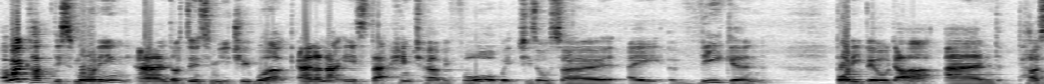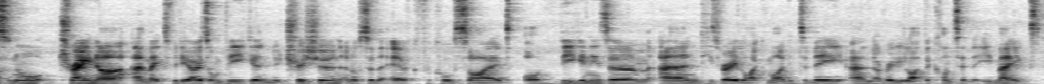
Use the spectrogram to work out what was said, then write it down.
I woke up this morning and I was doing some YouTube work and I noticed that Hench Herbivore, which is also a vegan bodybuilder and personal trainer and makes videos on vegan nutrition and also the ethical side of veganism and he's very like-minded to me and I really like the content that he makes.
